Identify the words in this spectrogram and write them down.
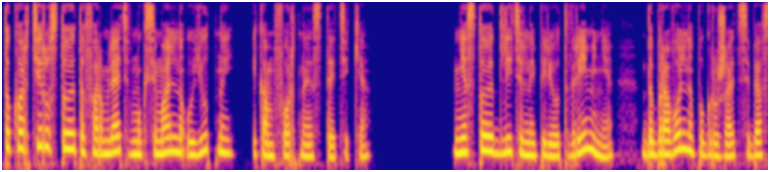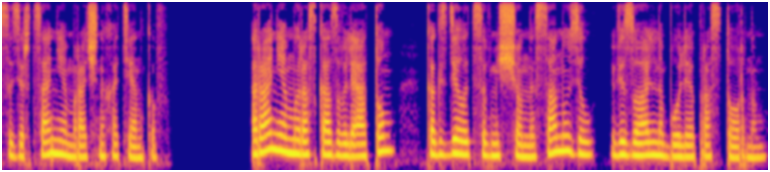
то квартиру стоит оформлять в максимально уютной и комфортной эстетике. Не стоит длительный период времени добровольно погружать себя в созерцание мрачных оттенков. Ранее мы рассказывали о том, как сделать совмещенный санузел визуально более просторным.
